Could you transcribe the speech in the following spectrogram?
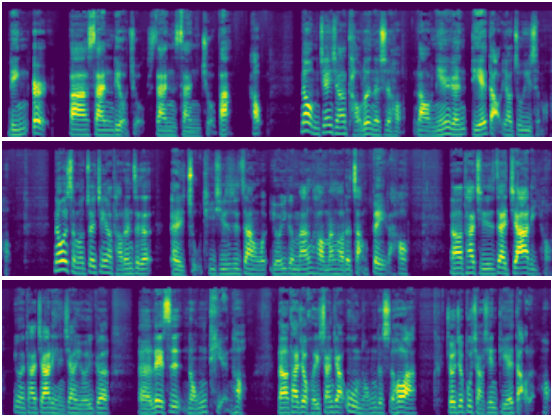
零二八三六九三三九八。好，那我们今天想要讨论的是哈，老年人跌倒要注意什么？哈，那为什么最近要讨论这个？哎，主题其实是这样，我有一个蛮好蛮好的长辈然后，然后他其实在家里哈，因为他家里很像有一个。呃，类似农田哈，然后他就回乡下务农的时候啊，就就不小心跌倒了哈。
